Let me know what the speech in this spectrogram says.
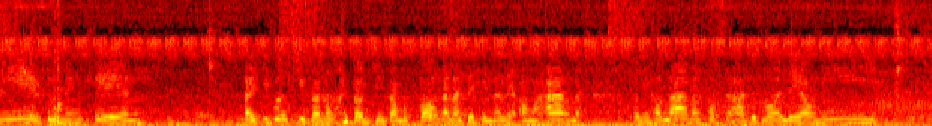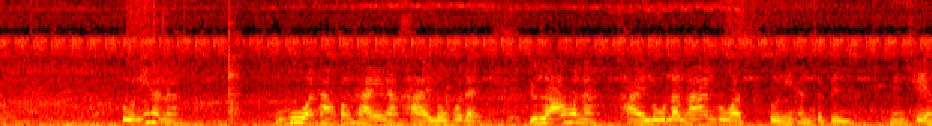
นี่คือแมงแคงใครที่เบิ่งคลิปแล้วน้องตอนกินตามบักต้องกันอาจจะเห็นแล้วแหละเอามาอ้างละตอนนี้เขาล่างทำความสะอาดเรียบร้อยแล้วนี่ ตัวนี้ฮะนะหัวทางฝั่งไทยนะขายโลก็ได้อยุล้าวฮะนะขายโลละล้านเพราะว่าตัวนี้หันจะเป็นแมงแคง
